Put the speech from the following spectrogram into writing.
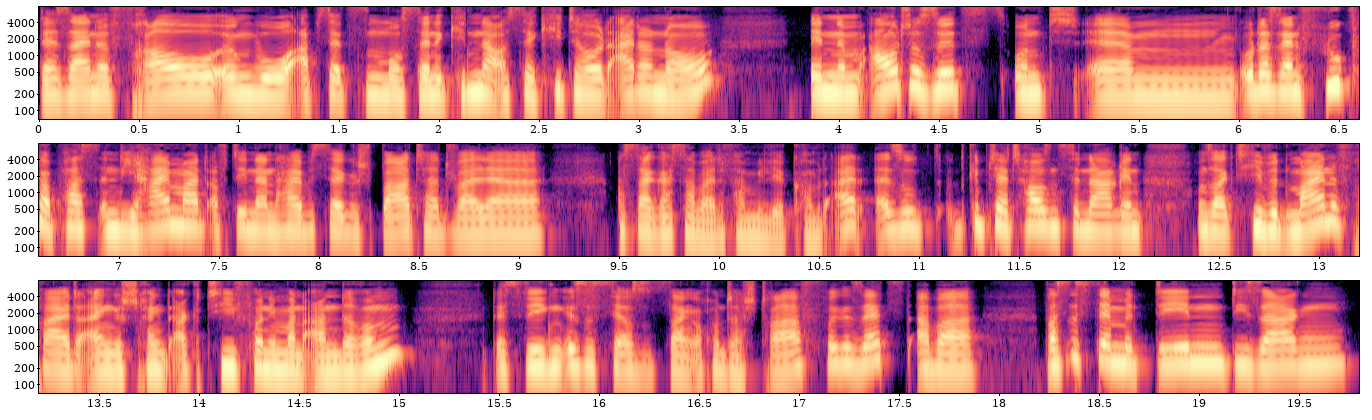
der seine Frau irgendwo absetzen muss, seine Kinder aus der Kita holt, I don't know, in einem Auto sitzt und ähm, oder seinen Flug verpasst in die Heimat, auf den er ein halbes Jahr gespart hat, weil er aus einer Gastarbeiterfamilie kommt. Also es gibt ja tausend Szenarien und sagt, hier wird meine Freiheit eingeschränkt aktiv von jemand anderem. Deswegen ist es ja sozusagen auch unter Strafe gesetzt. Aber was ist denn mit denen, die sagen,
